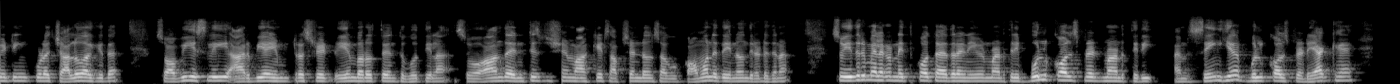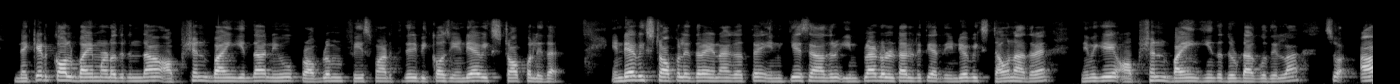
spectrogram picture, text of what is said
ಮೀಟಿಂಗ್ ಕೂಡ ಚಾಲೂ ಆಗಿದೆ. So obviously R B I interest rate ಏನ್ ಬರುತ್ತೆ ಅಂತ ಗೊತ್ತಿಲ್ಲ. So on the institution markets ups and downs ಆಗೋ ಕಾಮನ್ ಇದೆ ಇನ್ನೊಂದ್ ಎರಡು ದಿನ. ಸೊ ಇದ್ರ ಮೇಲೆ ನಿಂತ್ಕೋತಾ ಇದ್ರೆ ನೀವೇನ್ ಮಾಡ್ತೀರಿ? ಬುಲ್ ಕಾಲ್ ಸ್ಪ್ರೆಡ್ ಮಾಡ್ತೀರಿ. I am saying here bull call spread ಯಾಕೆ? ನೆಕೆಡ್ ಕಾಲ್ ಬೈ ಮಾಡೋದ್ರಿಂದ ಆಪ್ಷನ್ ಬೈಯಿಂಗ್ ಇಂದ ನೀವು ಪ್ರಾಬ್ಲಮ್ ಫೇಸ್ ಮಾಡ್ತಿದ್ದೀರಿ ಬಿಕಾಸ್ ಇಂಡಿಯಾ ವಿಕ್ ಸ್ಟಾಪ್ ಅಲ್ಲಿ ಇದೆ. ಇಂಡಿಯಾ ವಿಕ್ಸ್ ಟಾಪ್ ಅಲ್ಲಿ ಇದ್ರೆ ಏನಾಗುತ್ತೆ? ಇನ್ ಕೇಸ್ ಏನಾದ್ರು ಇಂಪ್ಲಾಯ್ಡ್ ರೀತಿ ಅದು ಇಂಡಿಯಾ ವಿಕ್ಸ್ ಡೌನ್ ಆದ್ರೆ ನಿಮಗೆ ಆಪ್ಷನ್ ಬೈಯಿಂಗ್ ಇಂದ ದುಡ್ಡು ಆಗೋದಿಲ್ಲ. ಸೊ ಆ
